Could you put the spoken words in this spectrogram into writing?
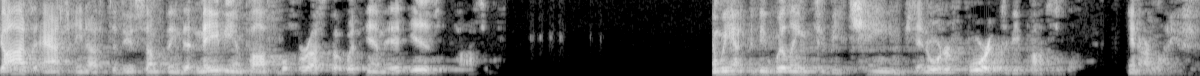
God's asking us to do something that may be impossible for us, but with Him it is possible. And we have to be willing to be changed in order for it to be possible in our life.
